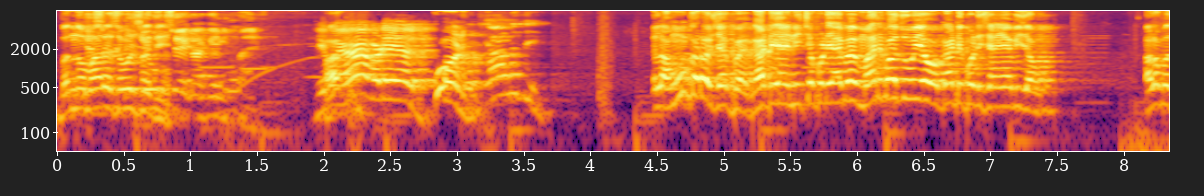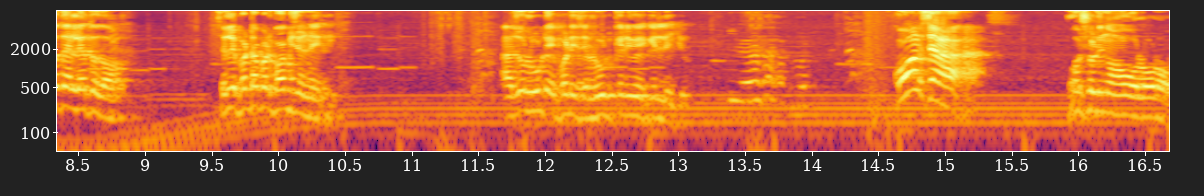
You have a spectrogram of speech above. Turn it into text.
બંદો મારે છે પડે કોણ? ક્યાં નથી એટલે હું કરો છે ભાઈ? ગાડી આ નીચે પડી આવે મારી બાજુ આવો ગાડી પડી છે આવી જાઓ. હાલો બધા લેતો તો જલ્દી ફટાફટ ભાગજો નહીં આ જો લૂંટે પડી છે લૂંટ કરી હોય કરી લેજો. કોણ છે ભોસડીનો આવો લોડો.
